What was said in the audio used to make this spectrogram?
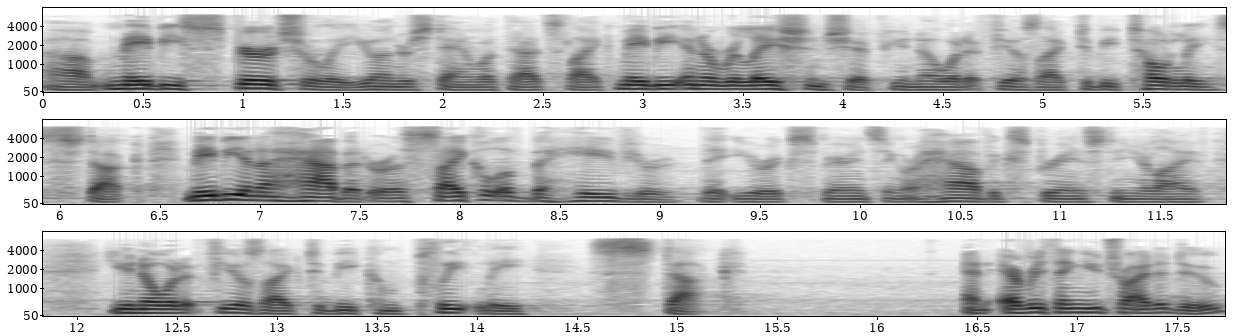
Uh, maybe spiritually, you understand what that's like. Maybe in a relationship, you know what it feels like to be totally stuck. Maybe in a habit or a cycle of behavior that you're experiencing or have experienced in your life, you know what it feels like to be completely stuck. And everything you try to do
